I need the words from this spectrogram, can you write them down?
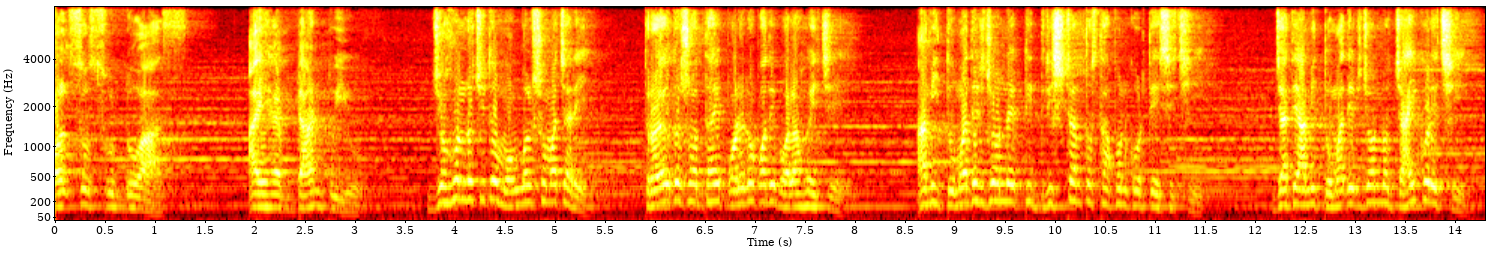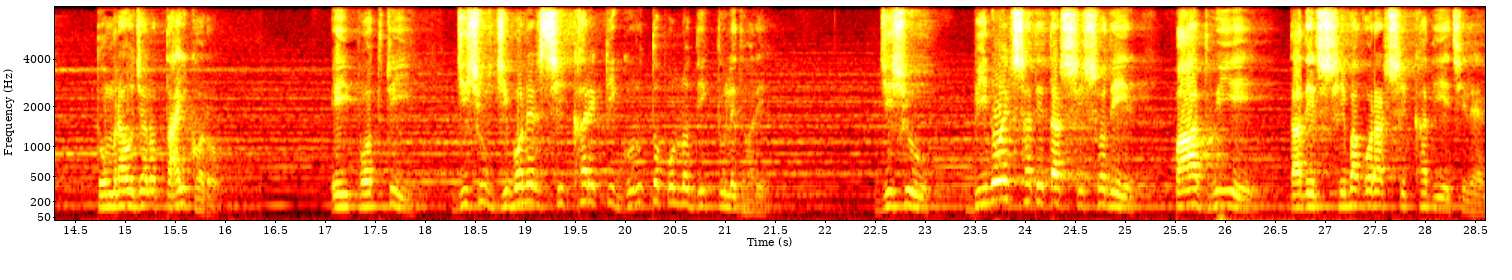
also should do as I have done to you যোহন রচিত মঙ্গল সমাচারে ত্রয়োদশ অধ্যায় পনেরো পদে বলা হয়েছে আমি তোমাদের জন্য একটি দৃষ্টান্ত স্থাপন করতে এসেছি, যাতে আমি তোমাদের জন্য যাই করেছি, তোমরাও যেন তাই করো। এই পথটি যিশুর জীবনের শিক্ষার একটি গুরুত্বপূর্ণ দিক তুলে ধরে। যিশু বিনয়ের সাথে তার শিষ্যদের পা ধুইয়ে তাদের সেবা করার শিক্ষা দিয়েছিলেন।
